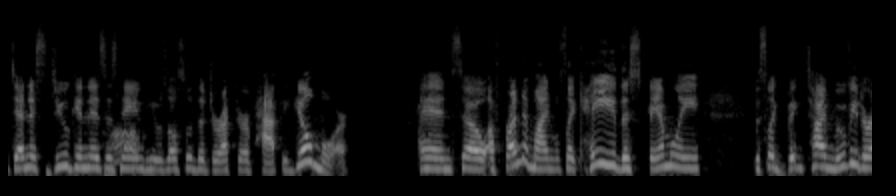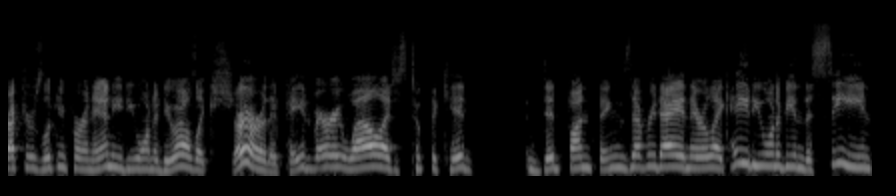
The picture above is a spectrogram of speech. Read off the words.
Dennis Dugan is his name. He was also the director of Happy Gilmore. And so a friend of mine was like, hey, this family, this like big time movie director is looking for a nanny. Do you want to do it? I was like, sure. They paid very well. I just took the kid and did fun things every day. And they were like, hey, do you want to be in this scene?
